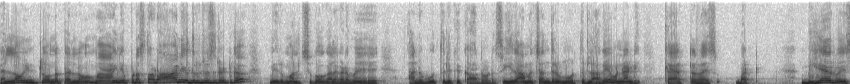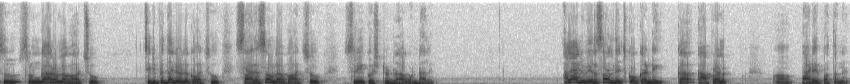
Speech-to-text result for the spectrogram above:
పెళ్ళం ఇంట్లో ఉన్న పెళ్ళం మా ఆయన ఎప్పుడొస్తాడా అని ఎదురు చూసినట్టుగా మీరు మలుచుకోగలగడమే అనుభూతులకి కారణం శ్రీరామచంద్రమూర్తిలాగే ఉండండి character wise. But behaviour wise శృంగారంలో కావచ్చు చిలిపిదనంలో కావచ్చు సరసంలో కావచ్చు శ్రీకృష్ణుడిలా ఉండాలి. అలా అని విరసాలు తెచ్చుకోకండి కా కాపురాలు పాడైపోతున్నాయి.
